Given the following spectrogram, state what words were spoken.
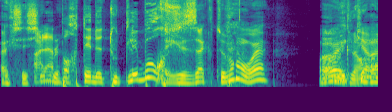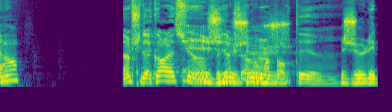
accessible. À la portée de toutes les bourses. Exactement, ouais. Ah, Ouais, clairement. carrément. Non, je suis d'accord là-dessus. Hein. je- Je, euh, l'ai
